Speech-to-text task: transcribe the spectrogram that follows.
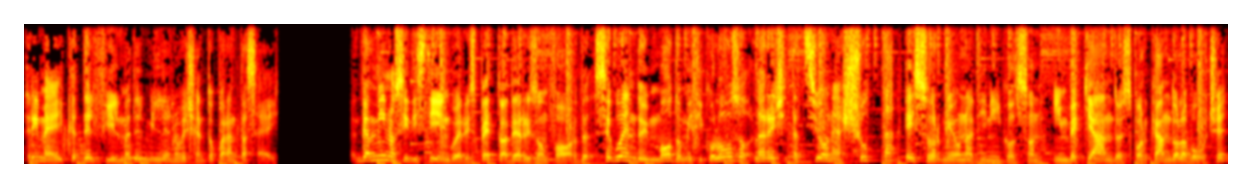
remake del film del 1946. Gammino si distingue rispetto ad Harrison Ford seguendo in modo meticoloso la recitazione asciutta e sorniona di Nicholson, invecchiando e sporcando la voce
